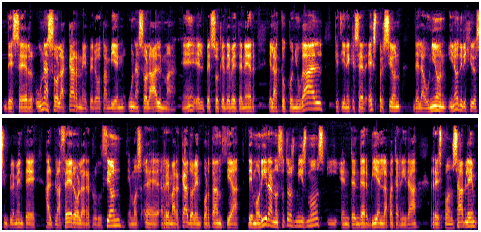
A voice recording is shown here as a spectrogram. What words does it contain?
de ser una sola carne, pero también una sola alma, ¿eh? el peso que debe tener el acto conyugal, que tiene que ser expresión de la unión y no dirigido simplemente al placer o la reproducción. Hemos eh, remarcado la importancia de morir a nosotros mismos y entender bien la paternidad responsable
